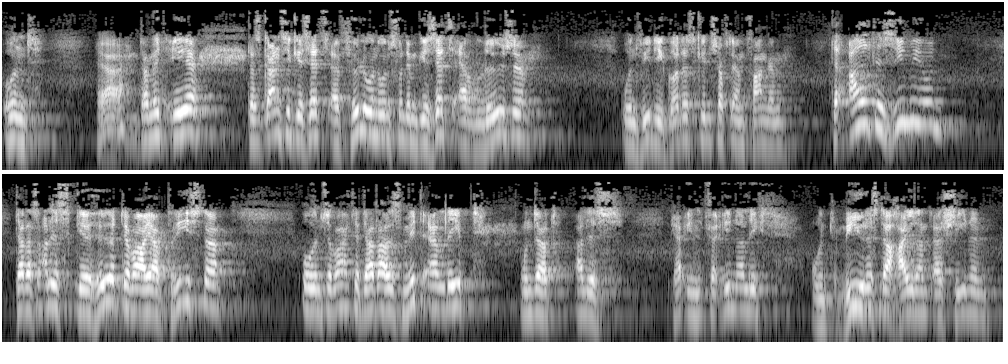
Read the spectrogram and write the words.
Und ja, damit er das ganze Gesetz erfülle und uns von dem Gesetz erlöse und wie die Gotteskindschaft empfangen. Der alte Simeon, der das alles gehört, der war ja Priester und so weiter, der hat alles miterlebt und hat alles ja, verinnerlicht und mir ist der Heiland erschienen.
